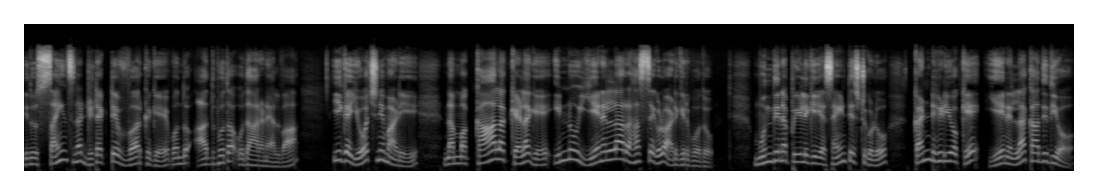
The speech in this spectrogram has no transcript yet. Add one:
ಇದು ಸೈನ್ಸ್ನ ಡಿಟೆಕ್ಟಿವ್ ವರ್ಕ್ಗೆ ಒಂದು ಅದ್ಭುತ ಉದಾಹರಣೆ ಅಲ್ವಾ? ಈಗ ಯೋಚನೆ ಮಾಡಿ, ನಮ್ಮ ಕಾಲ ಕೆಳಗೆ ಇನ್ನೂ ಏನೆಲ್ಲ ರಹಸ್ಯಗಳು ಅಡಗಿರ್ಬೋದು? ಮುಂದಿನ ಪೀಳಿಗೆಯ ಸೈಂಟಿಸ್ಟುಗಳು ಕಂಡುಹಿಡಿಯೋಕೆ ಏನೆಲ್ಲ ಕಾದಿದೆಯೋ?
